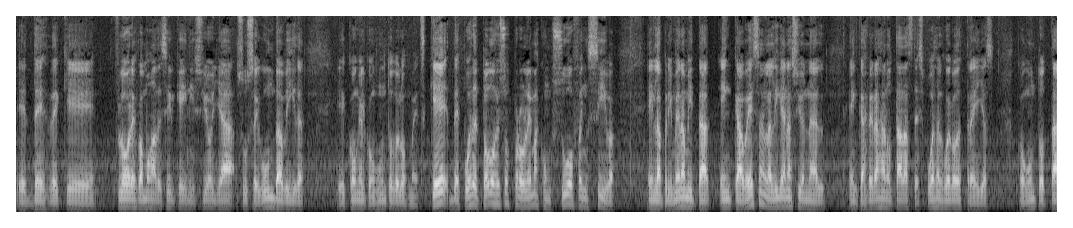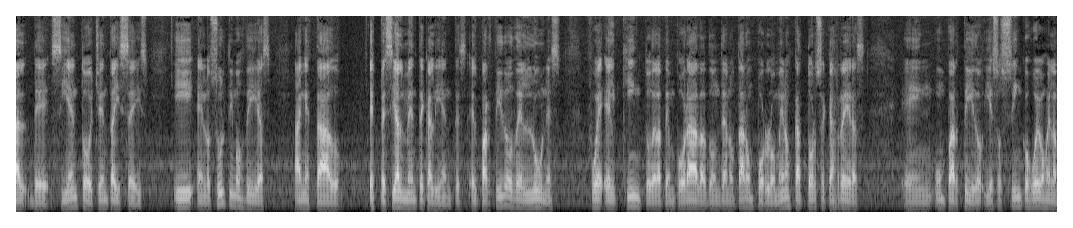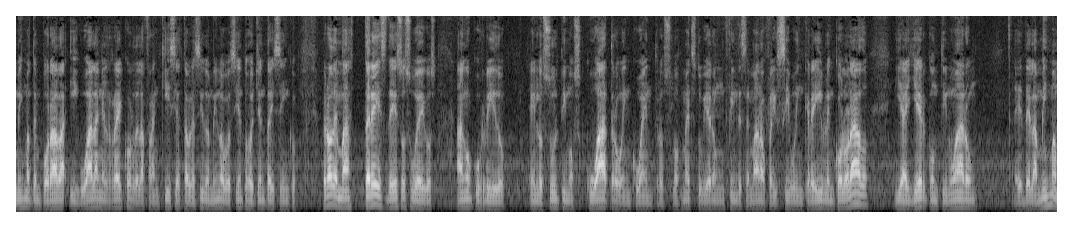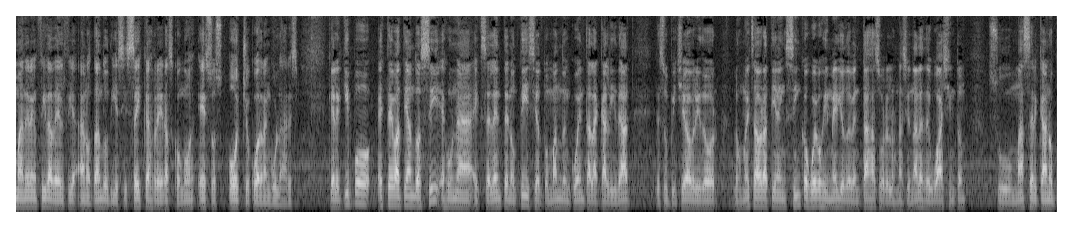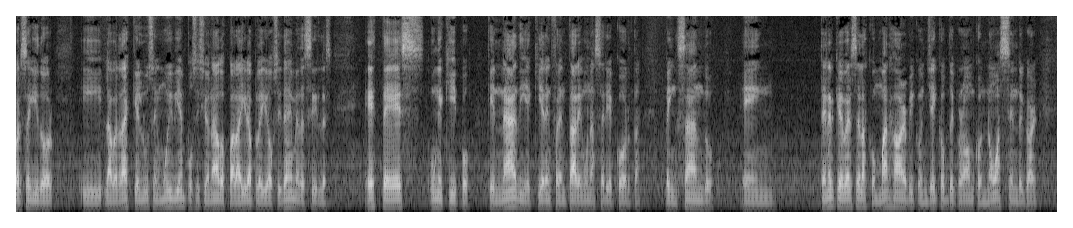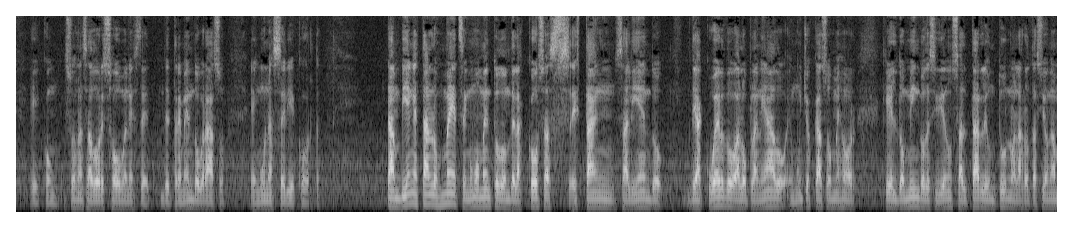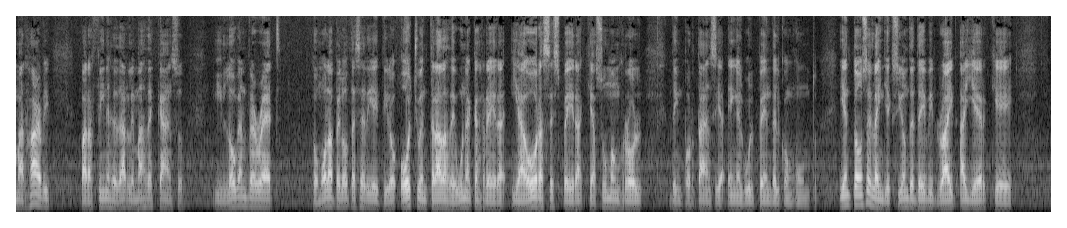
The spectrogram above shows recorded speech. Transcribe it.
eh, desde que Flores, vamos a decir que inició ya su segunda vida eh, con el conjunto de los Mets, que después de todos esos problemas con su ofensiva en la primera mitad, encabezan la Liga Nacional en carreras anotadas después del Juego de Estrellas, con un total de 186, y en los últimos días han estado especialmente calientes. El partido del lunes fue el quinto de la temporada, donde anotaron por lo menos 14 carreras en un partido y esos cinco juegos en la misma temporada igualan el récord de la franquicia establecido en 1985, pero además tres de esos juegos han ocurrido en los últimos cuatro encuentros. Los Mets tuvieron un fin de semana ofensivo increíble en Colorado y ayer continuaron eh, de la misma manera en Filadelfia, anotando 16 carreras con esos ocho cuadrangulares. Que el equipo esté bateando así es una excelente noticia, tomando en cuenta la calidad de su picheo abridor. Los Mets ahora tienen cinco juegos y medio de ventaja sobre los Nacionales de Washington, su más cercano perseguidor, y la verdad es que lucen muy bien posicionados para ir a playoffs. Y déjenme decirles, este es un equipo que nadie quiere enfrentar en una serie corta, pensando en tener que vérselas con Matt Harvey, con Jacob DeGrom, con Noah Syndergaard, eh, con esos lanzadores jóvenes de, de tremendo brazo en una serie corta. También están los Mets en un momento donde las cosas están saliendo de acuerdo a lo planeado, en muchos casos mejor, que el domingo decidieron saltarle un turno en la rotación a Matt Harvey para fines de darle más descanso y Logan Verrett tomó la pelota ese día y tiró ocho entradas de una carrera y ahora se espera que asuma un rol de importancia en el bullpen del conjunto. Y entonces la inyección de David Wright ayer que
